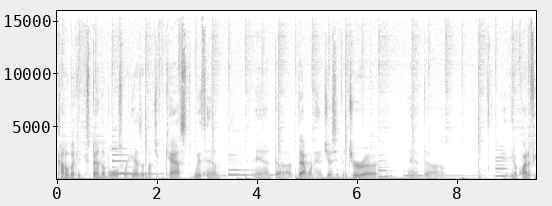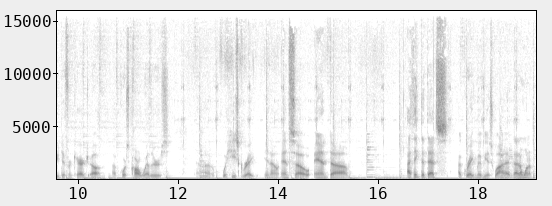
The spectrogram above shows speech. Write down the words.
kind of like Expendables where he has a bunch of cast with him. And uh, that one had Jesse Ventura and, uh, you know, quite a few different characters. Oh, of course, Carl Weathers. Uh, well, he's great, you know. And so, and um, I think that that's a great movie as well. I, I don't want to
